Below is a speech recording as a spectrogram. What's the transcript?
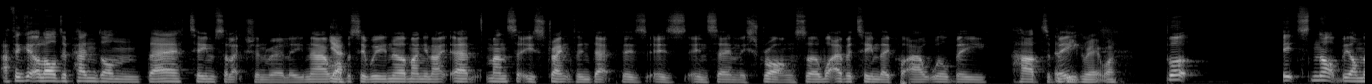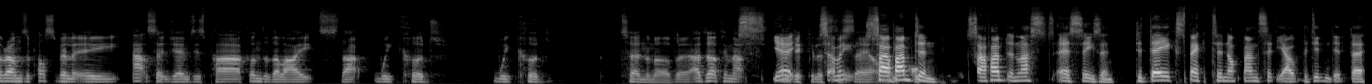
I think it'll all depend on their team selection, really. Now, yeah. obviously, we know Man United, uh, Man City's strength in depth is is insanely strong. So whatever team they put out will be hard to beat. Be great one. But it's not beyond the realms of possibility at St James's Park under the lights that we could we could turn them over. I don't think that's yeah, ridiculous I mean, to say. Southampton, Southampton last uh, season, did they expect to knock Man City out? They didn't, did they?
